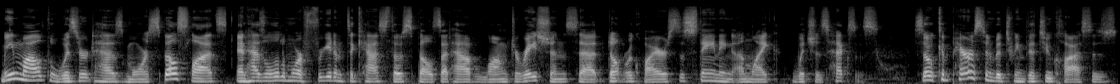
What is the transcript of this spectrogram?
Meanwhile, the wizard has more spell slots and has a little more freedom to cast those spells that have long durations that don't require sustaining, unlike witches' hexes. So a comparison between the two classes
